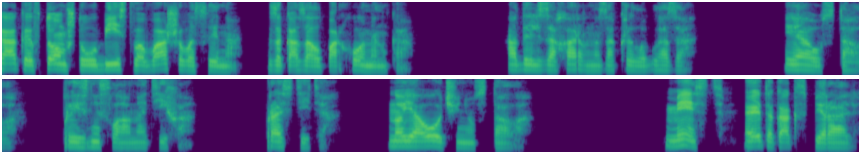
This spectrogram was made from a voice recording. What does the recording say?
как и в том, что убийство вашего сына заказал Пархоменко». Адель Захаровна закрыла глаза. «Я устала», — произнесла она тихо. «Простите, но я очень устала». «Месть — это как спираль.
